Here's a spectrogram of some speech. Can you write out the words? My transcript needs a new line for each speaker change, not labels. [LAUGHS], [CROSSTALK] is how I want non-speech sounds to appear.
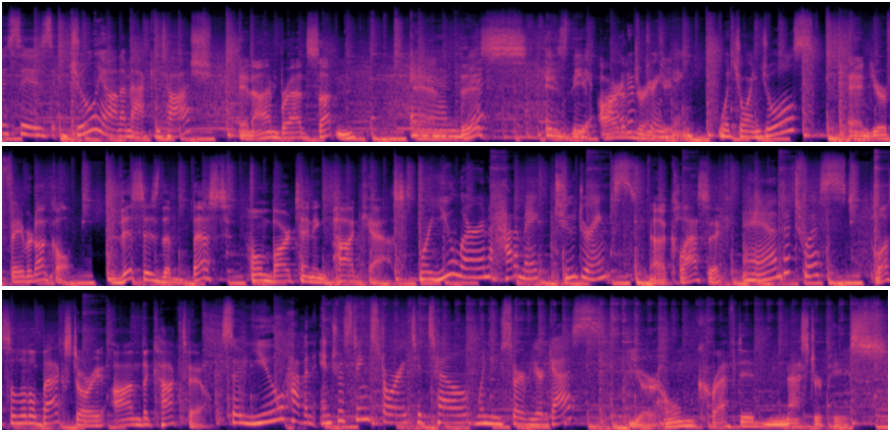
This is Juliana McIntosh.
And I'm Brad Sutton.
And, this, is The Art, of, drinking. with Join Jules.
And your favorite uncle. This is the best home bartending podcast,
where you learn how to make two drinks,
a classic,
and a twist,
plus a little backstory on the cocktail.
So you have an interesting story to tell when you serve your guests.
Your home crafted masterpiece.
